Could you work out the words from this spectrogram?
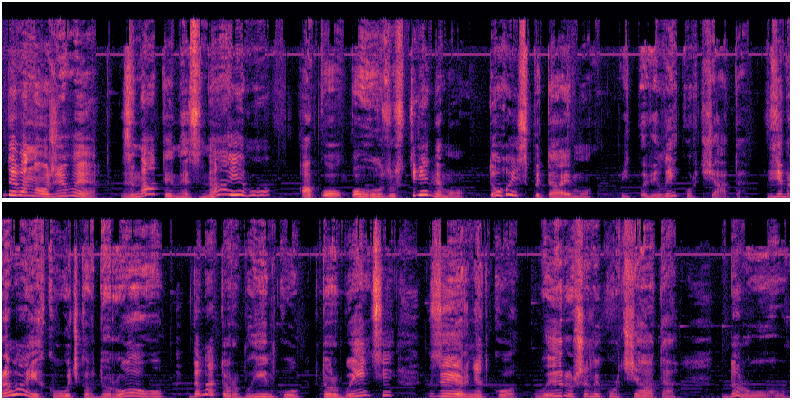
де воно живе? Знати не знаємо, а кого зустрінемо, того й спитаємо, відповіли курчата. Зібрала їх квочка в дорогу, дала торбинку, в торбинці зернятко, вирушили курчата в дорогу.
